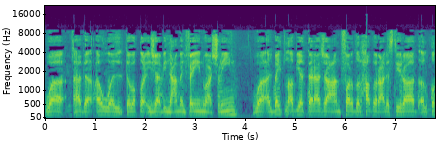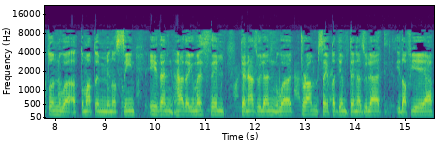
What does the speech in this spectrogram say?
وهذا أول توقع إيجابي لعام 2020 والبيت الأبيض تراجع عن فرض الحظر على استيراد القطن والطماطم من الصين. إذا هذا يمثل تنازلا وترامب سيقدم تنازلات إضافية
